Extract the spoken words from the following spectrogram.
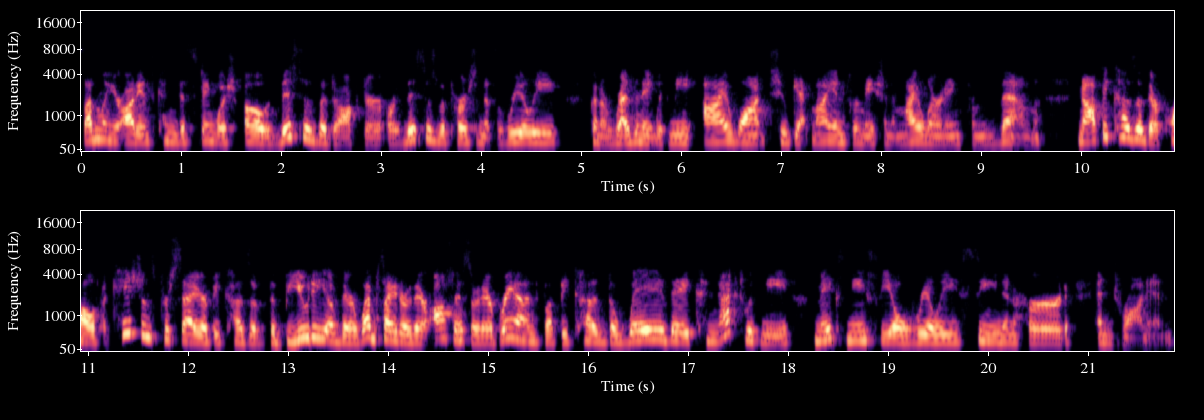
suddenly your audience can distinguish, oh, this is the doctor or this is the person that's really going to resonate with me. I want to get my information and my learning from them not because of their qualifications per se or because of the beauty of their website or their office or their brand, but because the way they connect with me makes me feel really seen and heard and drawn in.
